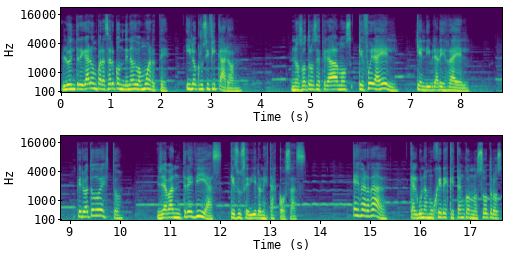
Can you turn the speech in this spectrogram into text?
lo entregaron para ser condenado a muerte y lo crucificaron. Nosotros esperábamos que fuera Él quien librara a Israel. Pero a todo esto, ya van tres días que sucedieron estas cosas. Es verdad que algunas mujeres que están con nosotros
